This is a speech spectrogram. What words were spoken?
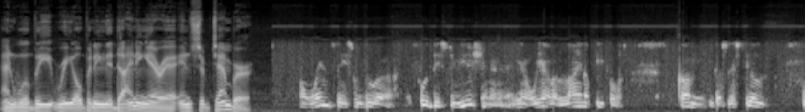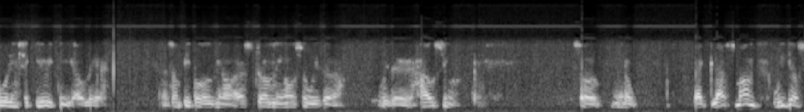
and will be reopening the dining area in September. On Wednesdays, we do a food distribution, and you know we have a line of people coming because there's still food insecurity out there, and some people, you know, are struggling also with uh, with their housing. So, you know, like last month, we just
